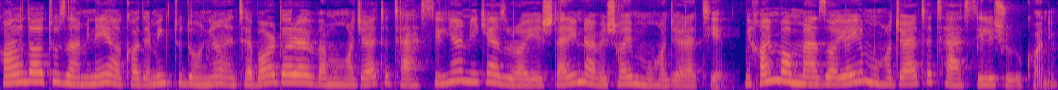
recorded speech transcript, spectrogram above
کانادا تو زمینه آکادمیک تو دنیا اعتبار داره و مهاجرت تحصیلی هم یکی از رایجترین روش های مهاجرتیه. می‌خوایم با مزایای مهاجرت تحصیلی شروع کنیم.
